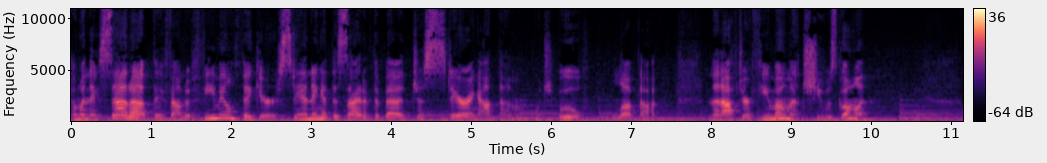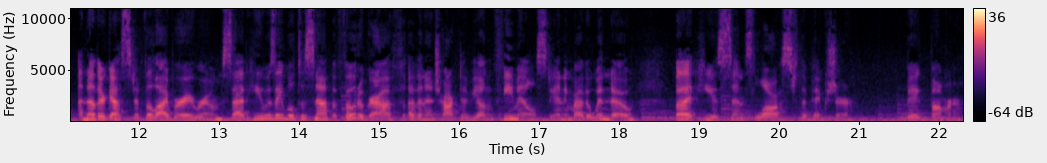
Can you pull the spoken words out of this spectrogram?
and when they sat up, they found a female figure standing at the side of the bed just staring at them, which, ooh, love that. And then after a few moments, she was gone. Another guest of the library room said he was able to snap a photograph of an attractive young female standing by the window, but he has since lost the picture. Big bummer.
